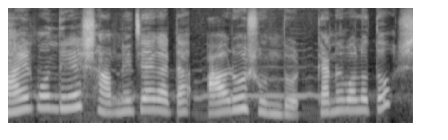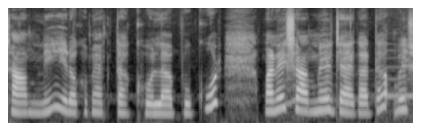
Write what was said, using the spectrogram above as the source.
মায়ের মন্দিরের সামনের জায়গাটা আরও সুন্দর। কেন বলো তো সামনেই এরকম একটা খোলা পুকুর মানে সামনের জায়গাটা বেশ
